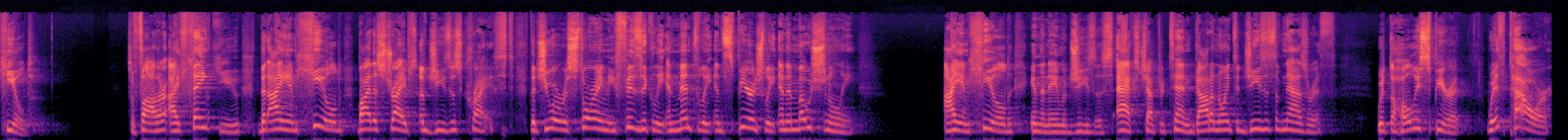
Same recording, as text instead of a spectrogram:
healed. So, Father, I thank you that I am healed by the stripes of Jesus Christ, that you are restoring me physically and mentally and spiritually and emotionally. I am healed in the name of Jesus. Acts chapter 10 God anointed Jesus of Nazareth with the Holy Spirit, with power,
